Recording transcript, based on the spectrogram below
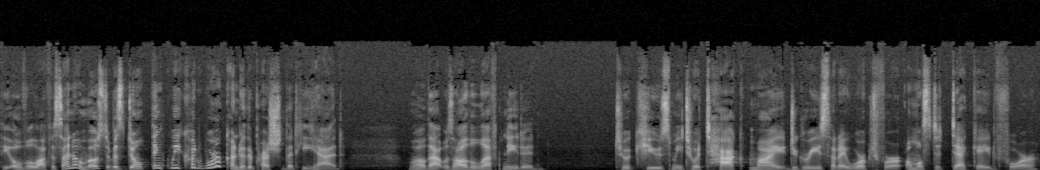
the Oval Office. I know most of us don't think we could work under the pressure that he had. Well, that was all the left needed to accuse me, to attack my degrees that I worked for almost a decade for,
